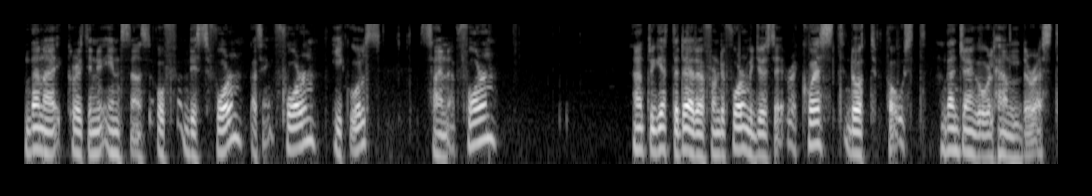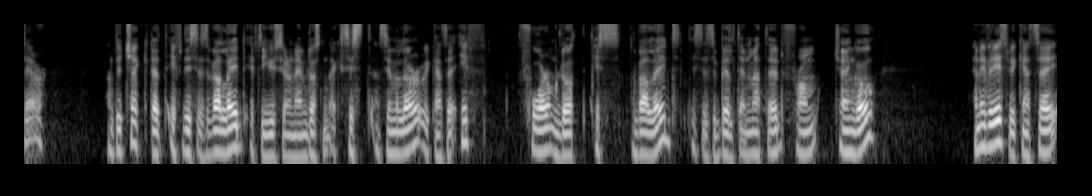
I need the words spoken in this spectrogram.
then I create a new instance of this form by saying form equals sign up form. And to get the data from the form, we just say request.post. And then Django will handle the rest here. And to check that if this is valid, if the username doesn't exist and similar, we can say if form.isValid. This is a built-in method from Django. And if it is, we can say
